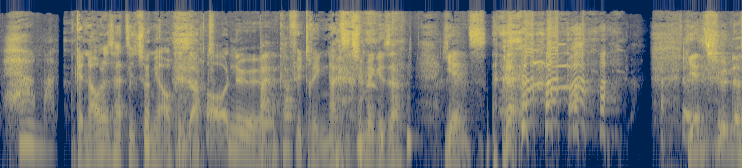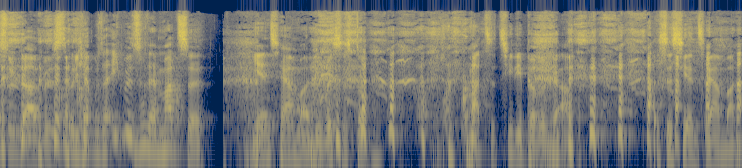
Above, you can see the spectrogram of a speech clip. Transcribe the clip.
Hermann. Genau das hat sie zu mir auch gesagt. Oh, nö. Beim Kaffeetrinken hat sie zu mir gesagt, Jens. Jens, schön, dass du da bist. Und ich habe gesagt, ich bin so der Matze. Jens Hermann, du bist es doch. Matze, zieh die Perücke ab. Das ist Jens Hermann.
